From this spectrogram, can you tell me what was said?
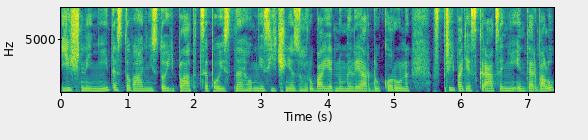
Již nyní testování stojí plátce pojistného měsíčně zhruba 1 miliardu korun. V případě zkrácení intervalu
